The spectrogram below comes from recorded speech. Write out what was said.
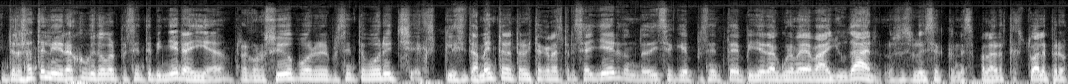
Interesante el liderazgo que toma el presidente Piñera ahí, ¿eh? reconocido por el presidente Boric explícitamente en la entrevista con Canal 13 ayer, donde dice que el presidente Piñera de alguna manera va a ayudar, no sé si lo dice con esas palabras textuales, pero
